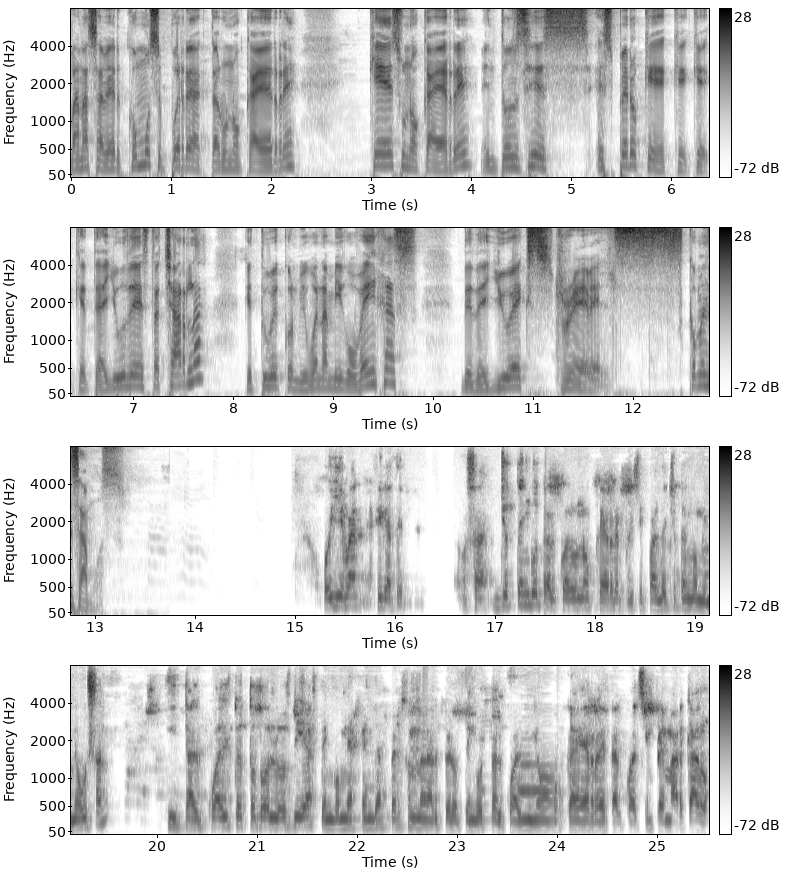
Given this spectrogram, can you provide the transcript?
van a saber cómo se puede redactar un OKR, qué es un OKR. Entonces espero que, que te ayude esta charla que tuve con mi buen amigo Benjas de The UX Rebels. Comenzamos. Oye, Iván, fíjate, o sea, yo tengo tal cual un OKR principal, de hecho tengo mi Notion y tal cual yo todos los días tengo mi agenda personal, pero tengo tal cual mi OKR, tal cual siempre marcado,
